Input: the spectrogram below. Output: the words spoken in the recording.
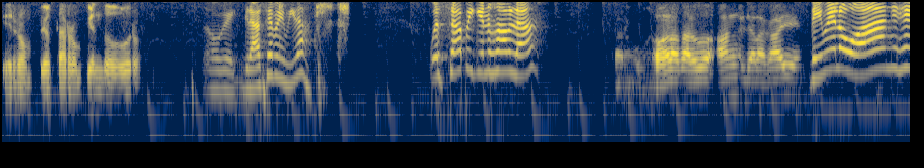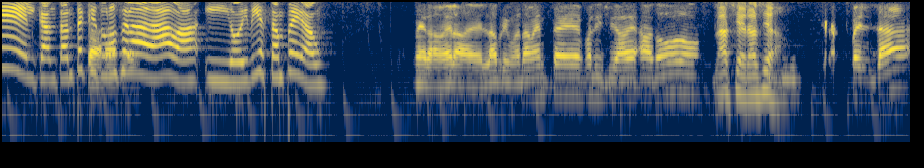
y rompió, está rompiendo duro. Ok, gracias, mi vida. WhatsApp, ¿y quién nos habla? Hola, saludos, Ángel de la calle. Dímelo, Ángel, cantantes que tú no se la dabas y hoy día están pegados. Mira, mira, verdad, primeramente felicidades a todos. Gracias, gracias. verdad,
